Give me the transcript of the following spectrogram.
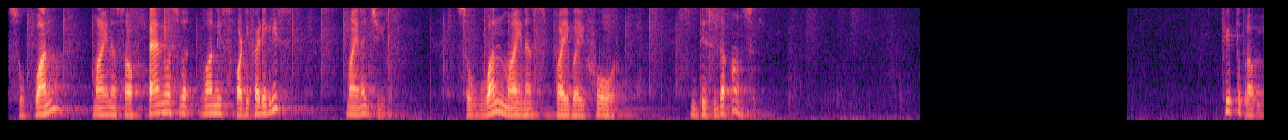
So, 1 minus of tan inverse 1 is 45 degrees minus 0. So, 1 minus pi by 4 this is the answer. Fifth problem.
